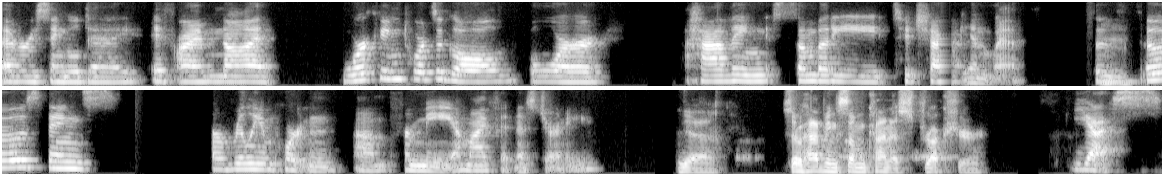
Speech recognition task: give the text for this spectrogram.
every single day if I'm not working towards a goal or having somebody to check in with. So mm. those things are really important um, for me on my fitness journey. Yeah. So having some kind of structure. Yes.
